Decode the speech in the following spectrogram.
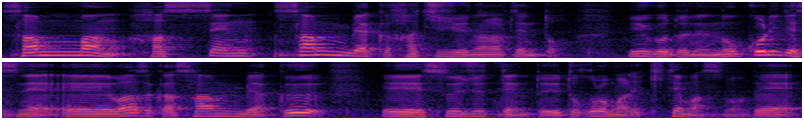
3万8387点ということで残りですね、えー、わずか300、えー、数十点というところまで来てますので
